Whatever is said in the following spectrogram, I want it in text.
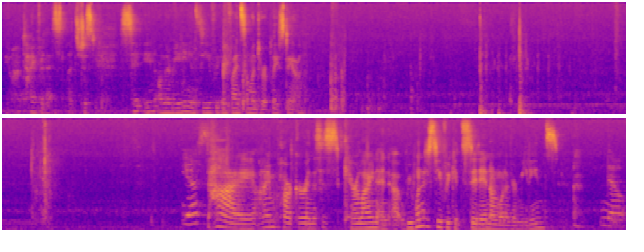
We don't have time for this. Let's just sit in on their meeting and see if we can find someone to replace Dan. Yes? Hi, I'm Parker, and this is Caroline, and uh, we wanted to see if we could sit in on one of your meetings. No.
